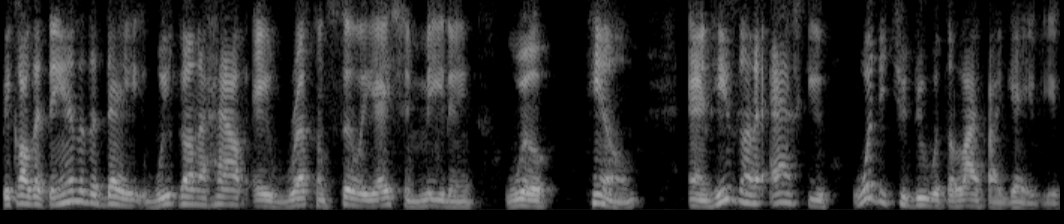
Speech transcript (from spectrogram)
Because at the end of the day, we're going to have a reconciliation meeting with him, and he's going to ask you, What did you do with the life I gave you?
